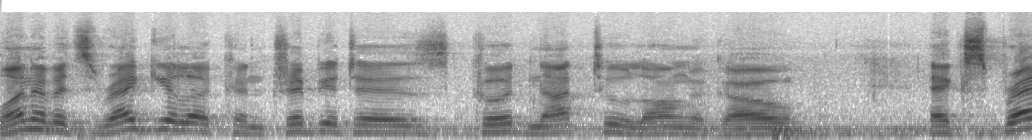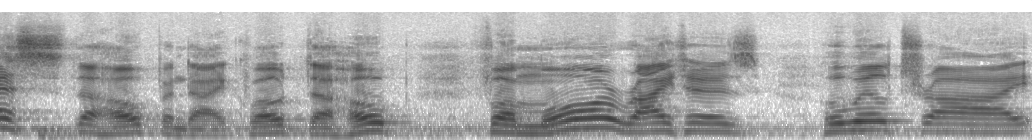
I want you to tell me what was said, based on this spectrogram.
one of its regular contributors could, not too long ago, express the hope, and I quote, the hope for more writers who will try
